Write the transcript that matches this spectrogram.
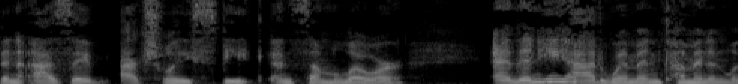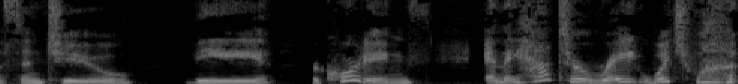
than as they actually speak and some lower. And then he had women come in and listen to the recordings and they had to rate which one,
